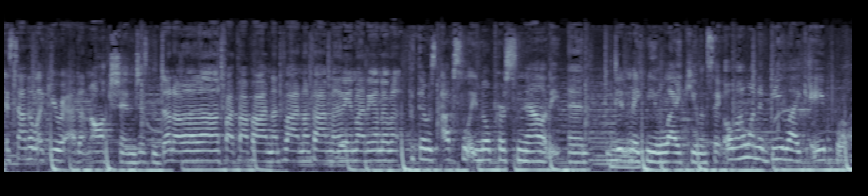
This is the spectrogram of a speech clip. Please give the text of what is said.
It sounded like you were at an auction, just da da da da, five five five, not five, not five. But there was absolutely no personality, and it didn't make me like you and say, "Oh, I want to be like April."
